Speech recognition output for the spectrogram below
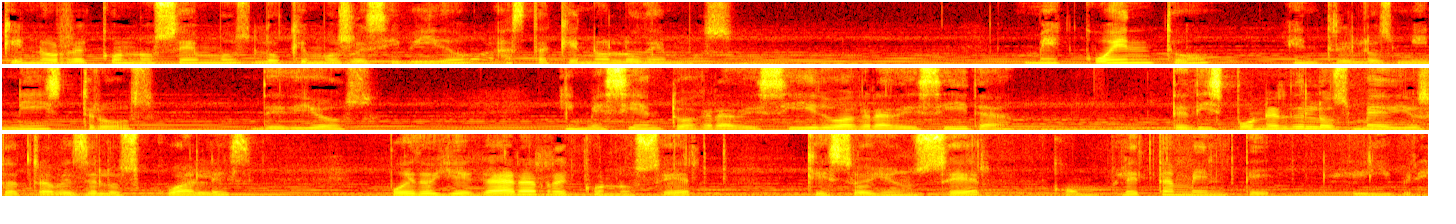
que no reconocemos lo que hemos recibido hasta que no lo demos. Me cuento entre los ministros de Dios y me siento agradecido, agradecida de disponer de los medios a través de los cuales puedo llegar a reconocer que soy un ser completamente libre.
